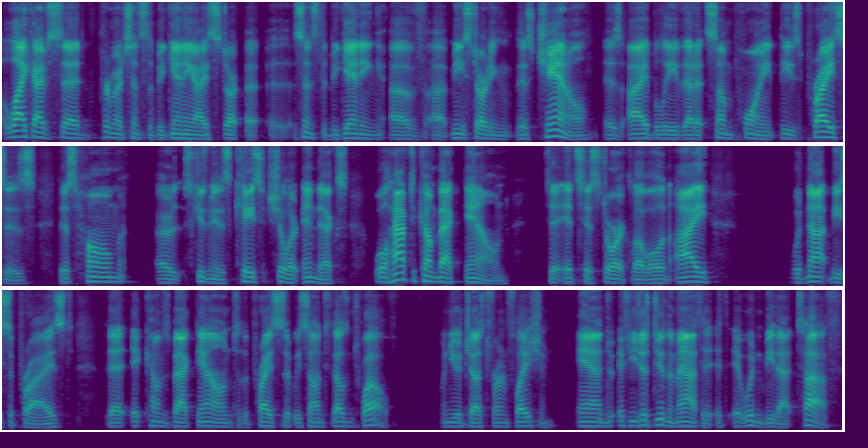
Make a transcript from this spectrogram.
like I've said pretty much since the beginning, I start uh, uh, since the beginning of uh, me starting this channel is I believe that at some point these prices, this home or excuse me, this Case Shiller index will have to come back down to its historic level, and I would not be surprised that it comes back down to the prices that we saw in 2012 when you adjust for inflation. And if you just do the math, it, it wouldn't be that tough.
